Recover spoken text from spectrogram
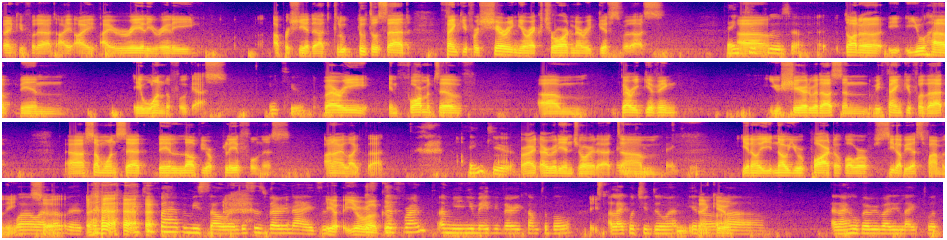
Thank you for that. I, I, I really, really appreciate that. Pluto said, Thank you for sharing your extraordinary gifts with us. Thank you, Uh, Pluto. Donna, you have been a wonderful guest. Thank you. Very informative, um, very giving. You shared with us, and we thank you for that. Uh, someone said they love your playfulness, and I like that. Thank you. Right, I really enjoy that. Thank um, you. Thank you. you know, you, now you're part of our CWS family. Wow, I love it. Thank you, thank you for having me, Selwyn. This is very nice. It's, you're, you're it's welcome. different. I mean, you made me very comfortable. It's- I like what you're doing. You know, Thank you. Um, and I hope everybody liked what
